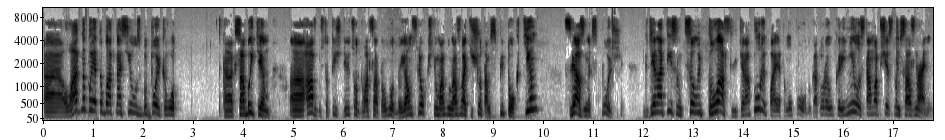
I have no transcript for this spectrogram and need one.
Ладно бы это бы относилось бы только вот к событиям августа 1920 года, но я вам с легкостью могу назвать еще там спиток тем, связанных с Польшей, где написан целый пласт литературы по этому поводу, которая укоренилась там в общественном сознании,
